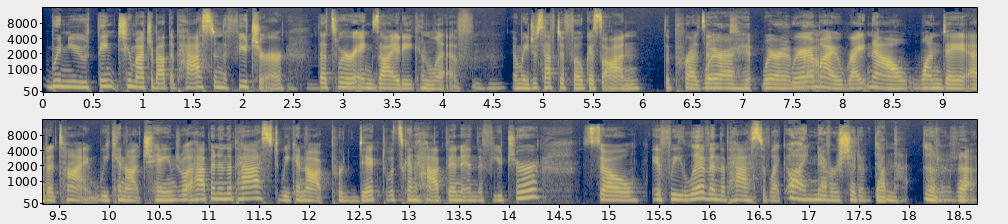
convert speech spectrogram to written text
when you think too much about the past and the future, mm-hmm. that's where anxiety can live. Mm-hmm. And we just have to focus on the present. Where I where am where am I right now, one day at a time. We cannot change what happened in the past. We cannot predict what's going to happen in the future. So if we live in the past of like, oh, I never should have done that, da, da, da,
